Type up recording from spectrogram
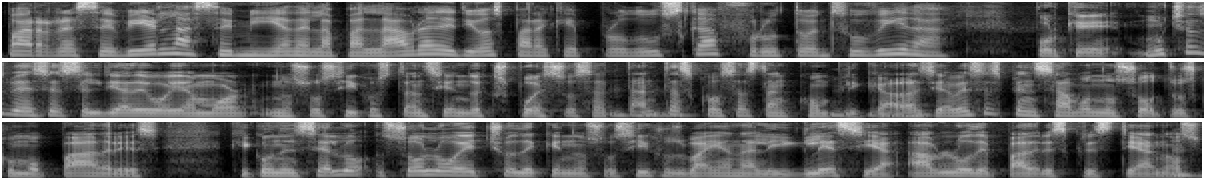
para recibir la semilla de la palabra de Dios para que produzca fruto en su vida. Porque muchas veces el día de hoy, amor, nuestros hijos están siendo expuestos a tantas cosas tan complicadas y a veces pensamos nosotros como padres que con el solo hecho de que nuestros hijos vayan a la iglesia, hablo de padres cristianos,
